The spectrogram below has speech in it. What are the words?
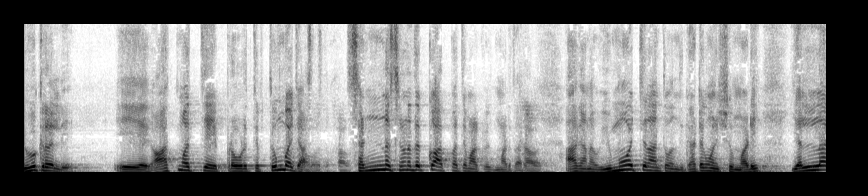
ಯುವಕರಲ್ಲಿ ಈ ಆತ್ಮಹತ್ಯೆ ಪ್ರವೃತ್ತಿ ತುಂಬ ಜಾಸ್ತಿ. ಸಣ್ಣ ಸಣ್ಣದಕ್ಕೂ ಆತ್ಮಹತ್ಯೆ ಮಾಡ್ಕೊಂಡು ಮಾಡ್ತಾರೆ. ಆಗ ನಾವು ವಿಮೋಚನ ಅಂತ ಒಂದು ಘಟಕವನ್ನು ಶುರು ಮಾಡಿ ಎಲ್ಲ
